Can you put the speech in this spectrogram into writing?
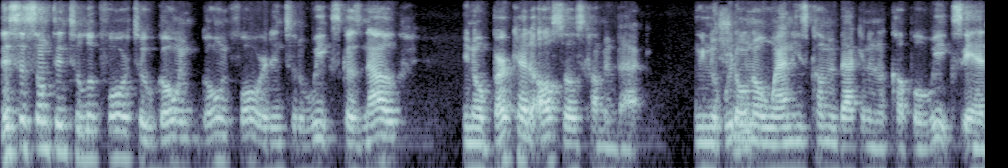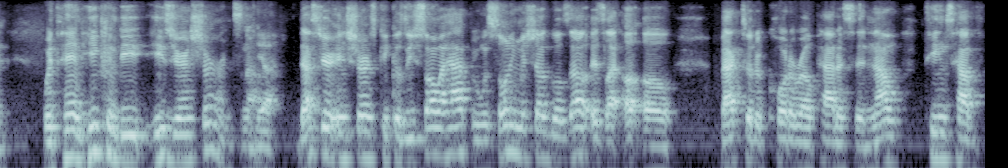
this is something to look forward to going going forward into the weeks because now, you know, Burkhead also is coming back. We know we don't know when he's coming back in, in a couple of weeks. And with him, he can be he's your insurance now. Yeah. That's your insurance because you saw what happened when Sony Michel goes out. It's like, uh oh, back to the Cordarrelle Patterson. Now teams have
